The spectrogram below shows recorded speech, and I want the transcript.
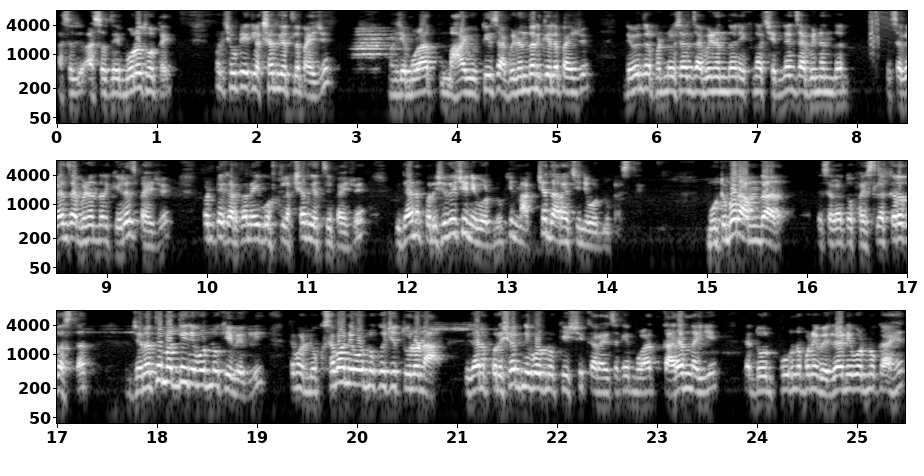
असं असं ते बोलत होते. पण शेवटी एक लक्षात घेतलं पाहिजे. म्हणजे मुळात महायुतीचं अभिनंदन केलं पाहिजे. देवेंद्र फडणवीसांचं अभिनंदन एकनाथ शिंदेचं अभिनंदन हे सगळ्यांचं अभिनंदन केलंच पाहिजे पण ते करताना एक गोष्ट लक्षात घेतली पाहिजे विधान परिषदेची निवडणूक ही मागच्या दाराची निवडणूक असते. मुठभर आमदार ते सगळा तो फैसला करत असतात जनतेमधली निवडणूक ही वेगळी त्यामुळे लोकसभा निवडणुकीची तुलना विधान परिषद निवडणुकीशी करायचं काही मुळात कारण नाहीये त्या दोन पूर्णपणे वेगळ्या निवडणुका आहेत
